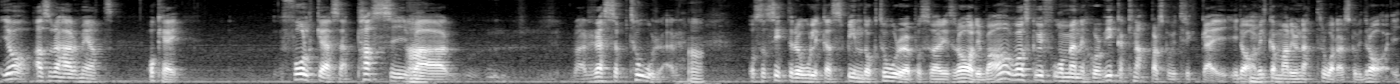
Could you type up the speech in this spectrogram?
Ja, alltså det här med att okej. folk är så här passiva receptorer. Ja. Och så sitter det olika spindoktorer på Sveriges Radio och bara, ah, vad ska vi få människor, vilka knappar ska vi trycka i idag? Mm. Vilka marionettrådar ska vi dra i?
